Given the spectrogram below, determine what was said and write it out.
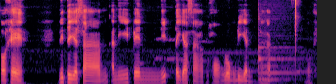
โอเค นิตยสารอันนี้เป็นนิตยสารของโรงเรียนนะครับ โอเค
